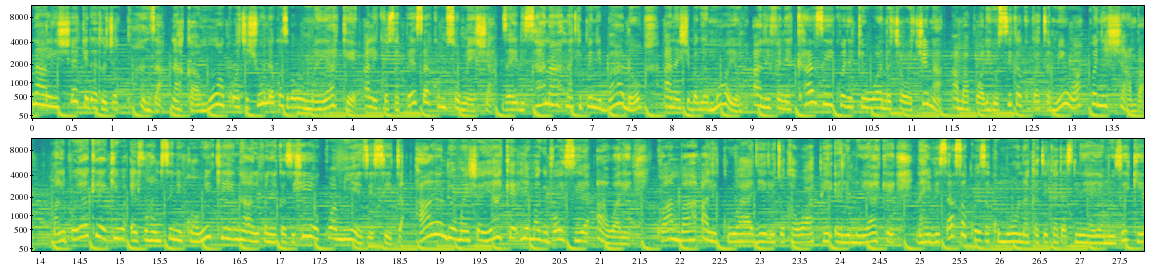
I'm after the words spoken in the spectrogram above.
na aliishia kidato cha kwanza na akaamua kuacha shule kwa sababu mama yake alikosa pesa kumsomesha zaidi sana, na kipindi bado anaishi Bagamoyo alifanya kazi kwenye kiwanda cha Wachina ambapo alihusika kukata miwa kwenye shamba, malipo yake yakiwa elfu hamsini kwa wiki, na alifanya kazi hiyo kwa miezi sita. Hayo ndiyo maisha yake ya Mac Voice ya awali, kwamba alikuwaje, ilitoka wapi elimu yake, na hivi sasa kuweza kumwona katika tasnia ya muziki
